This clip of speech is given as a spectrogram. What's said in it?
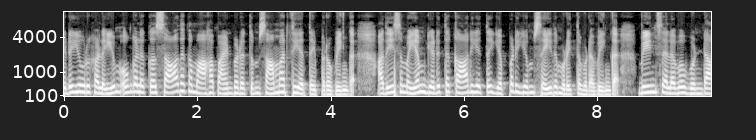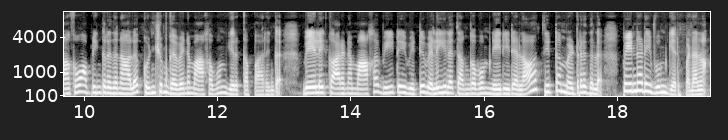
இடையூறுகளையும் உங்களுக்கு சாதகமாக பயன்படுத்தும் சாமர்த்தியத்தை பெறுவீங்க. அதே சமயம் எடுத்த காரியத்தை எப்படியும் செய்து முடித்து விடுவீங்க. வீண் செலவு உண்டாகும் அப்படிங்கிறதுனால கொஞ்சம் கவனமாகவும் இருக்க பாருங்க. வேலை காரணமாக வீட்டை விட்டு வெளியில் தங்கவும் நேரிடலாம் திட்டமிடுறதுல பின்னடைவும் ஏற்படலாம்.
